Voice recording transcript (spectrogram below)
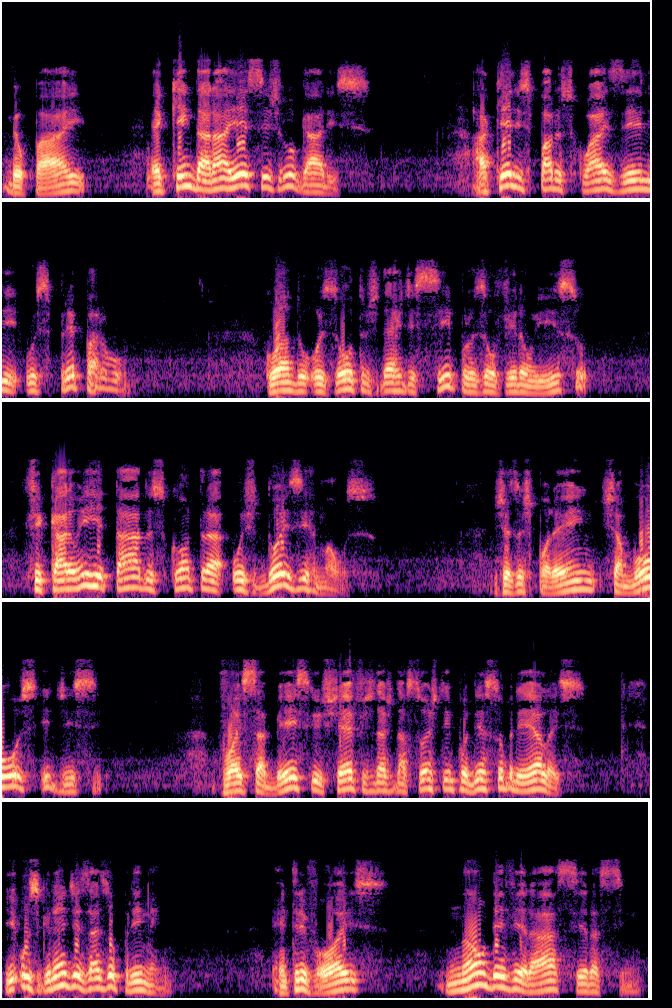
Meu Pai é quem dará esses lugares, aqueles para os quais ele os preparou. Quando os outros dez discípulos ouviram isso, ficaram irritados contra os dois irmãos. Jesus, porém, chamou-os e disse: Vós sabeis que os chefes das nações têm poder sobre elas, e os grandes as oprimem. Entre vós não deverá ser assim.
